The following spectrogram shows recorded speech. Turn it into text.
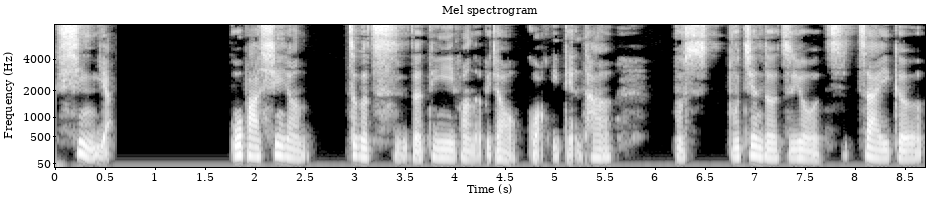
信仰。我把信仰。这个词的定义放的比较广一点，它不是不见得只有在一个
